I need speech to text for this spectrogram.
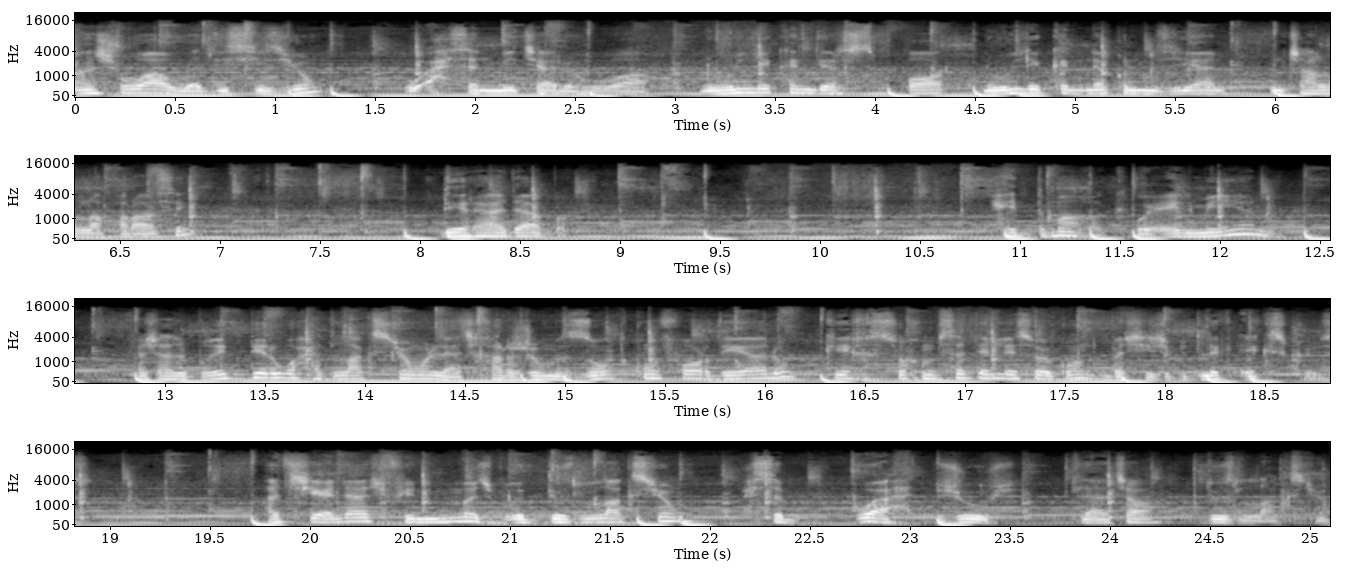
un choix ولا décision واحسن مثال هو نولي كندير sport نولي كناكل مزيان نتهلا في راسي ديرها دابا حيت دماغك وعلميا فاش تبغي دير واحد l'action اللي تخرجو من ال zone confort ديالو كيخصو خمسة ديال les secondes باش يجبد لك excuse هادشي علاش فين ما تبغي دوز l'action حسب واحد جوج ثلاثة دوز l'action.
